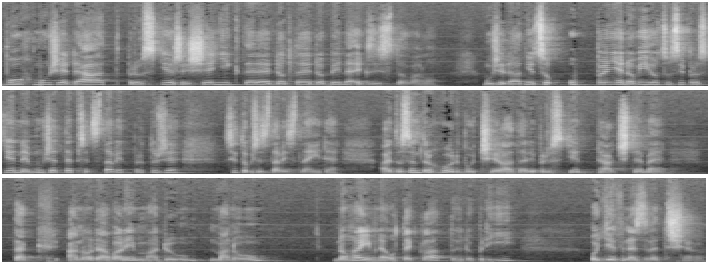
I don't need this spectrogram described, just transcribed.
Bůh může dát prostě řešení, které do té doby neexistovalo. Může dát něco úplně nového, co si prostě nemůžete představit, protože si to představit nejde. Ale to jsem trochu odbočila. Tady prostě dál čteme, tak ano, dávali madu, manu, noha jim neotekla, to je dobrý, oděv nezvetšel.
